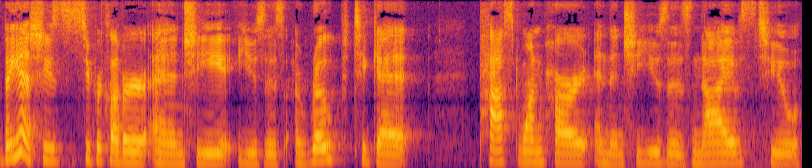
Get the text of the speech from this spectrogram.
But yeah, she's super clever and she uses a rope to get past one part, and then she uses knives to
